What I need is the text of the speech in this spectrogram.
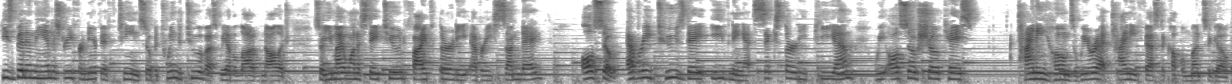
He's been in the industry for near 15, so between the two of us, we have a lot of knowledge. So you might want to stay tuned 5.30 every Sunday. Also, every Tuesday evening at 6.30 p.m., we also showcase tiny homes. We were at Tiny Fest a couple months ago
